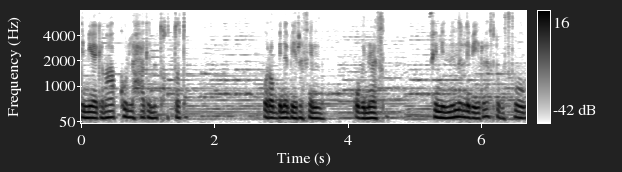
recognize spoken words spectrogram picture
إن يا جماعة كل حاجة متخططة. وربنا بيراسلنا وبنراسله. في مننا اللي بيراسله بالصوت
